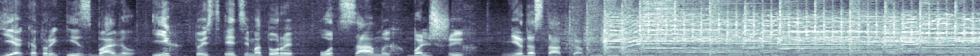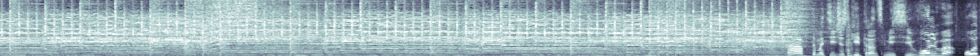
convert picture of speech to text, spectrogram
Е, который избавил их, то есть эти моторы, от самых больших недостатков. Автоматические трансмиссии Volvo от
